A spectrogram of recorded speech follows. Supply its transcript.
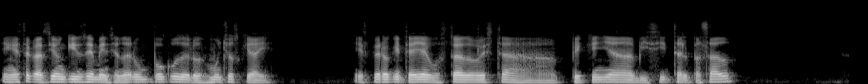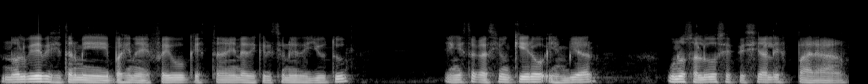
En esta ocasión quise mencionar un poco de los muchos que hay. Espero que te haya gustado esta pequeña visita al pasado. No olvides visitar mi página de Facebook que está en las descripciones de YouTube. En esta ocasión quiero enviar unos saludos especiales para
